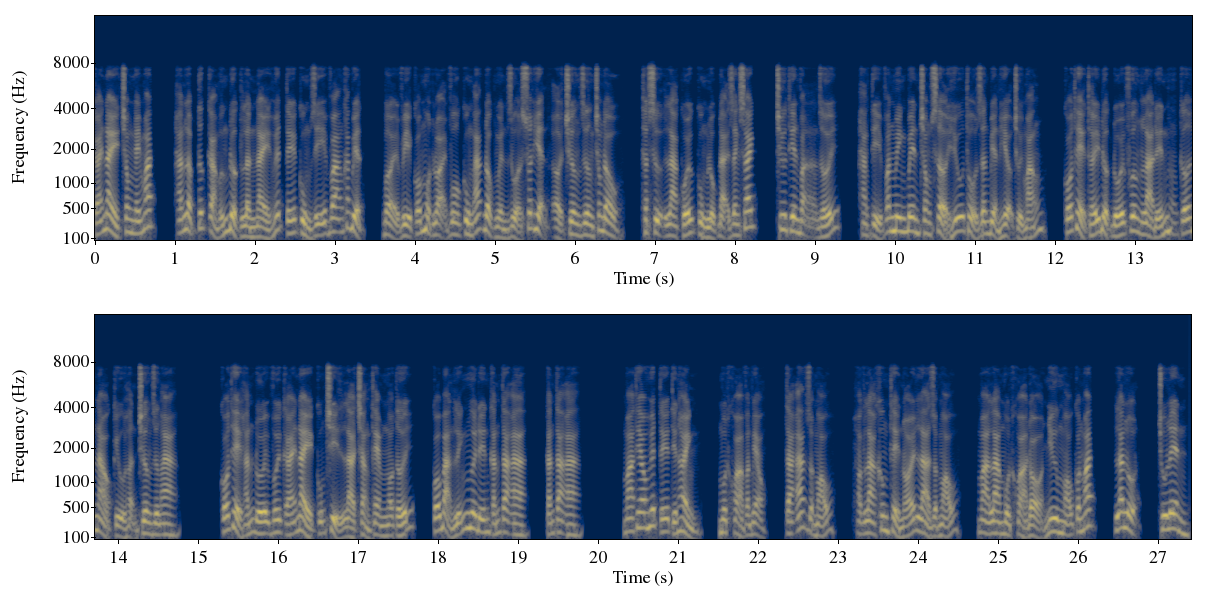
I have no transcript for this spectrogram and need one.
Cái này trong nháy mắt, hắn lập tức cảm ứng được lần này huyết tế cùng dĩ vãng khác biệt, bởi vì có một loại vô cùng ác độc nguyền rủa xuất hiện ở Trương Dương trong đầu, thật sự là cuối cùng lục đại danh sách, chư thiên vạn giới, hàng tỷ văn minh bên trong sở hữu thổ dân biển hiệu chửi mắng, có thể thấy được đối phương là đến cỡ nào cừu hận Trương Dương a. Có thể hắn đối với cái này cũng chỉ là chẳng thèm ngó tới, có bản lĩnh ngươi đến cắn ta a, cắn ta a. Mà theo huyết tế tiến hành, một khỏa văn mèo, tà ác giọt máu, hoặc là không thể nói là giọt máu, mà là một khỏa đỏ như máu con mắt, lan lộn, chú lên,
